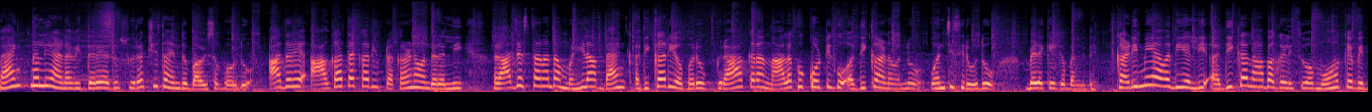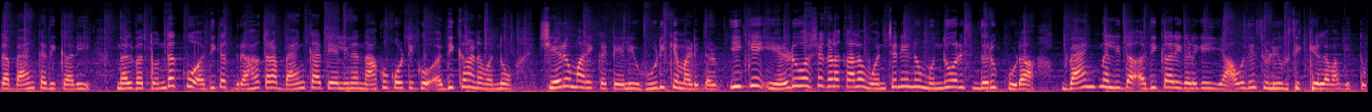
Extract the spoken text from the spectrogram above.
ಬ್ಯಾಂಕ್ನಲ್ಲಿ ಹಣವಿದ್ದರೆ ಅದು ಸುರಕ್ಷಿತ ಎಂದು ಭಾವಿಸಬಹುದು. ಆದರೆ ಆಘಾತಕಾರಿ ಪ್ರಕರಣವೊಂದರಲ್ಲಿ ರಾಜಸ್ಥಾನದ ಮಹಿಳಾ ಬ್ಯಾಂಕ್ ಅಧಿಕಾರಿಯೊಬ್ಬರು ಗ್ರಾಹಕರ ನಾಲ್ಕು ಕೋಟಿಗೂ ಅಧಿಕ ಹಣವನ್ನು ವಂಚಿಸಿರುವುದು ಬೆಳಕಿಗೆ ಬಂದಿದೆ. ಕಡಿಮೆ ಅವಧಿಯಲ್ಲಿ ಅಧಿಕ ಲಾಭ ಗಳಿಸುವ ಮೋಹಕ್ಕೆ ಬಿದ್ದ ಬ್ಯಾಂಕ್ ಅಧಿಕಾರಿ ನಲವತ್ತೊಂದಕ್ಕೂ ಅಧಿಕ ಗ್ರಾಹಕರ ಬ್ಯಾಂಕ್ ಖಾತೆಯಲ್ಲಿನ ನಾಲ್ಕು ಕೋಟಿಗೂ ಅಧಿಕ ಹಣವನ್ನು ಷೇರು ಮಾರುಕಟ್ಟೆಯಲ್ಲಿ ಹೂಡಿಕೆ ಮಾಡಿದ್ದಳು. ಈಕೆ ಎರಡು ವರ್ಷಗಳ ಕಾಲ ವಂಚನೆಯನ್ನು ಮುಂದುವರಿಸಿದ್ದರೂ ಕೂಡ ಬ್ಯಾಂಕ್ನಲ್ಲಿದ್ದ ಅಧಿಕಾರಿಗಳಿಗೆ ಯಾವುದೇ ಸುಳಿವು ಸಿಕ್ಕಿಲ್ಲವಾಗಿತ್ತು.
